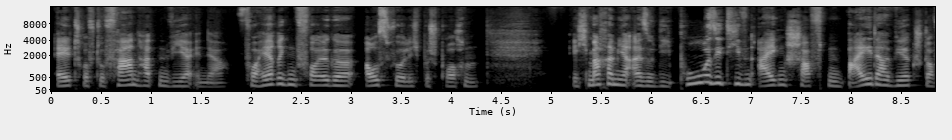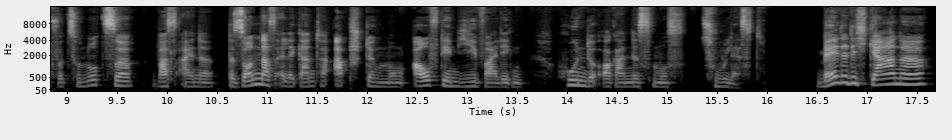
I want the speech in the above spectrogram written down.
L-Tryptophan hatten wir in der vorherigen Folge ausführlich besprochen. Ich mache mir also die positiven Eigenschaften beider Wirkstoffe zunutze, was eine besonders elegante Abstimmung auf den jeweiligen Hundeorganismus zulässt. Melde dich gerne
